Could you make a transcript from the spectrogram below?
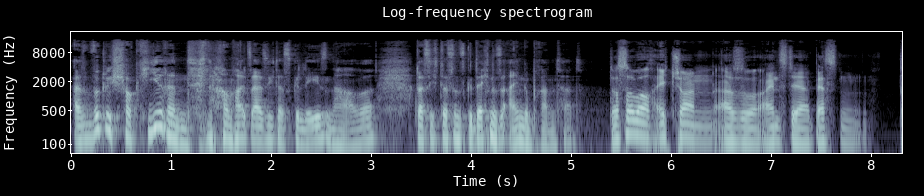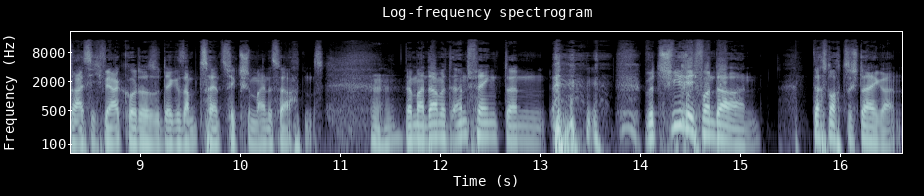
also wirklich schockierend damals, als ich das gelesen habe, dass sich das ins Gedächtnis eingebrannt hat. Das ist aber auch echt schon, also eins der besten 30 Werke oder so der Gesamt-Science-Fiction meines Erachtens. Mhm. Wenn man damit anfängt, dann wird es schwierig von da an, das noch zu steigern.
